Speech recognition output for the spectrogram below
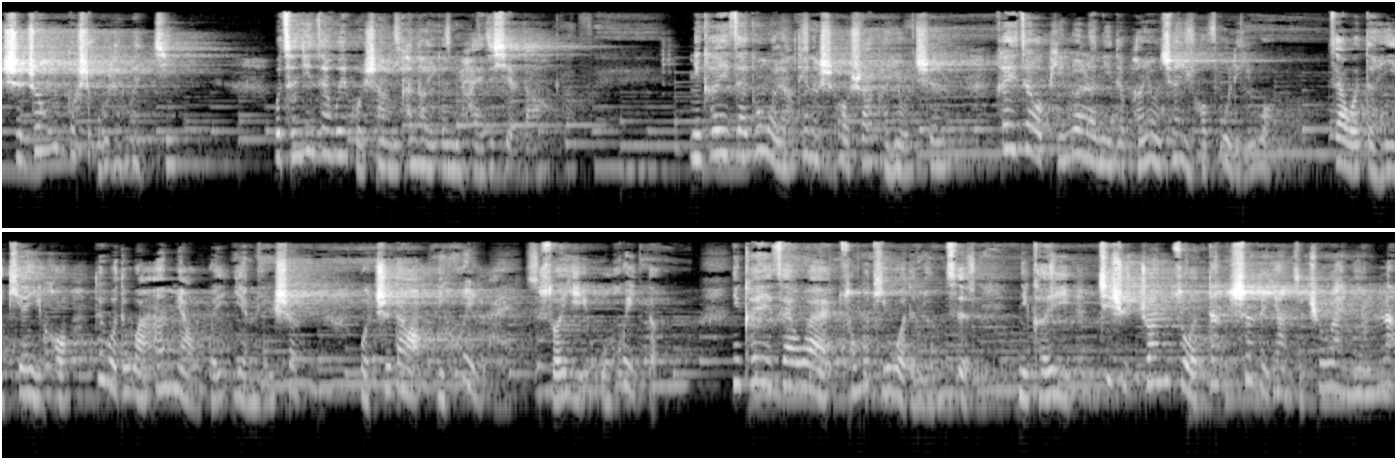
始终都是无人问津。我曾经在微博上看到一个女孩子写道：“你可以在跟我聊天的时候刷朋友圈，可以在我评论了你的朋友圈以后不理我，在我等一天以后对我的晚安秒回也没事儿。我知道你会来。”所以我会等。你可以在外从不提我的名字，你可以继续装作单身的样子去外面浪，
